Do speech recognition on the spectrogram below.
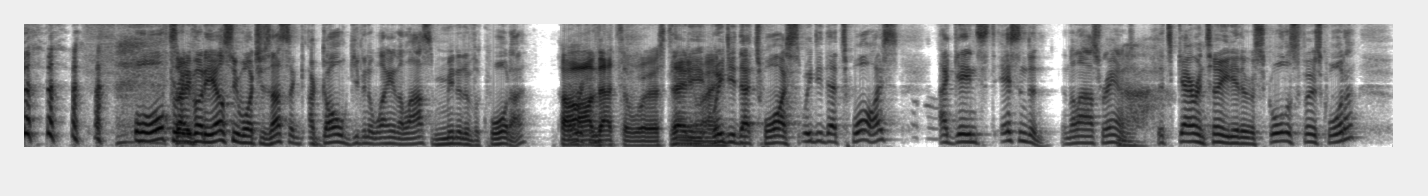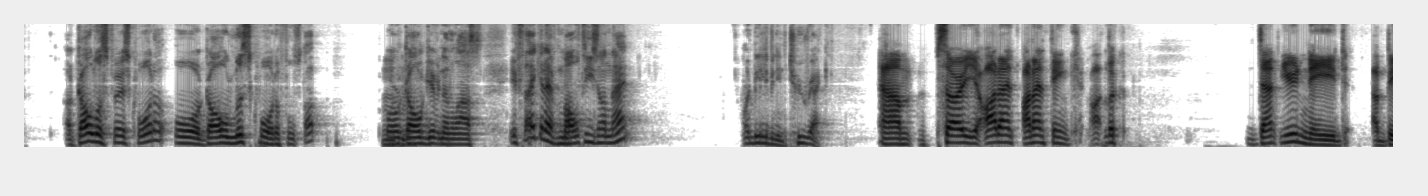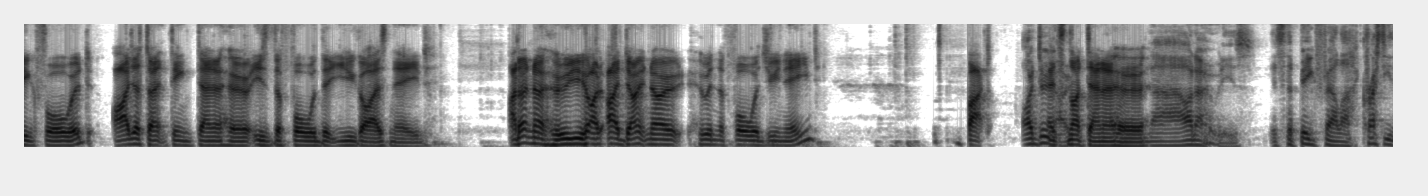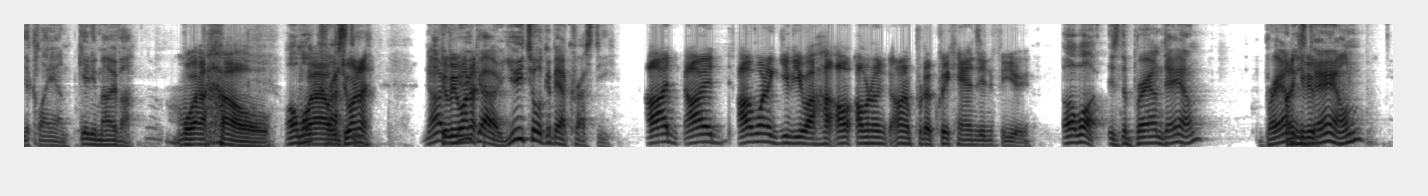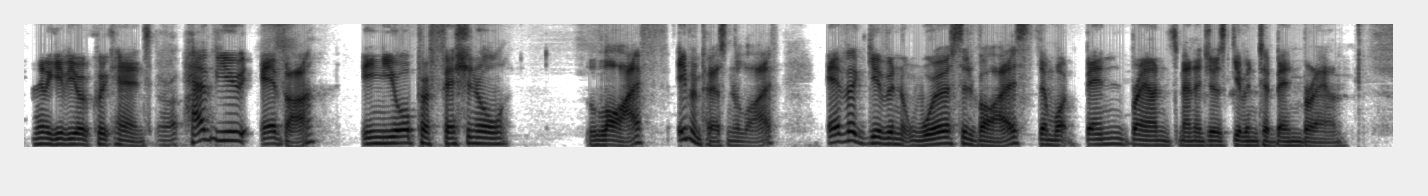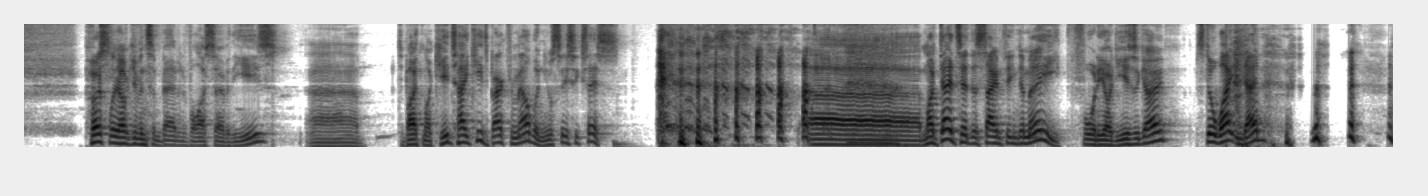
or for So- anybody else who watches us, a, a goal given away in the last minute of a quarter. oh, that's the worst. That is- anyway. we did that twice. We did that twice against Essendon in the last round. it's guaranteed either a scoreless first quarter, a goalless first quarter, or a goalless quarter, full stop, or Mm-hmm. a goal given in the last. If they could have multis on that, I'd be living in Toorak. Um, so yeah, I don't, I don't think. uh, Look, don't you need a big forward? I just don't think Daniher is the forward that you guys need. I don't know who you. I, I don't know who in the forwards you need, but I do. it's know. not Daniher. Nah, I know who it is. It's the big fella, Krusty the Clown. Get him over. Wow. I want wow. Krusty. Do you want to? No, Do we you wanna- go. You talk about Krusty. I, I, I want to give you a. I want to. I want to put a quick hands in for you. Oh, what is the brown down? Brown is you- down. I'm going to give you a quick hands. All right. Have you ever, in your professional life, even personal life, ever given worse advice than what Ben Brown's manager has given to Ben Brown? Personally, I've given some bad advice over the years uh, to both my kids. Hey, kids, back from Melbourne, you'll see success. uh, my dad said the same thing to me 40 odd years ago. Still waiting, Dad.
